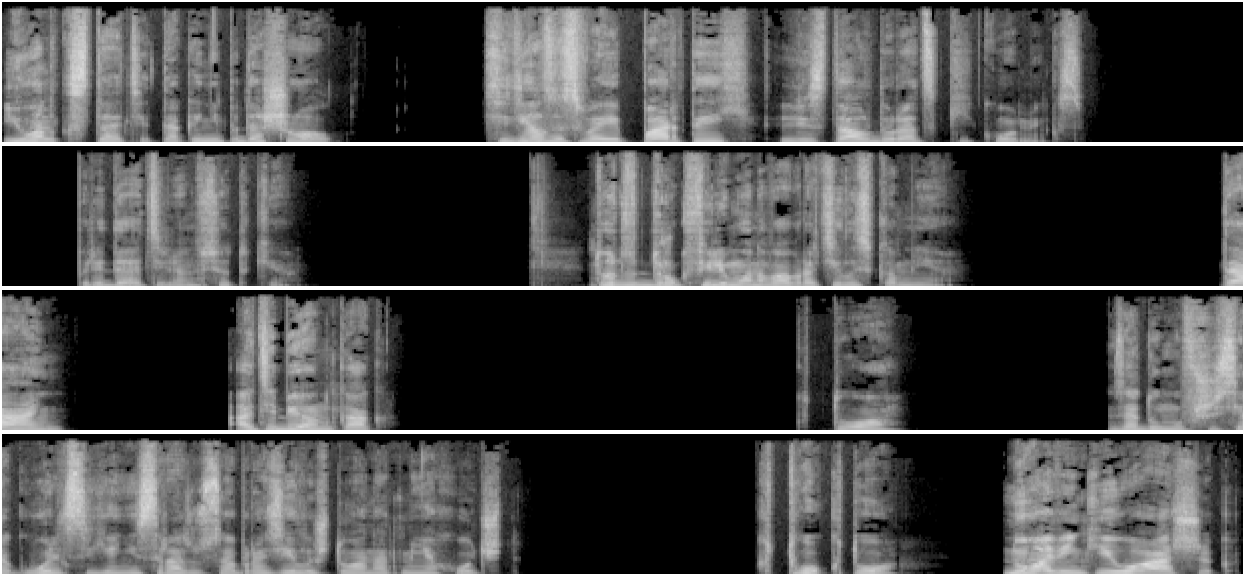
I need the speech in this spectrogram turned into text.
И он, кстати, так и не подошел. Сидел за своей партой, листал дурацкий комикс. Предатель он все таки Тут вдруг Филимонова обратилась ко мне. «Тань, а тебе он как?» «Кто?» Задумавшись о Гольце, я не сразу сообразила, что она от меня хочет. «Кто-кто? Новенький Уашек!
